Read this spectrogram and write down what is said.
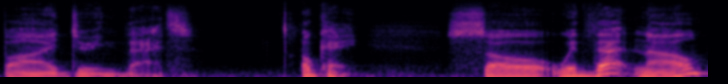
by doing that. Okay, so with that now,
